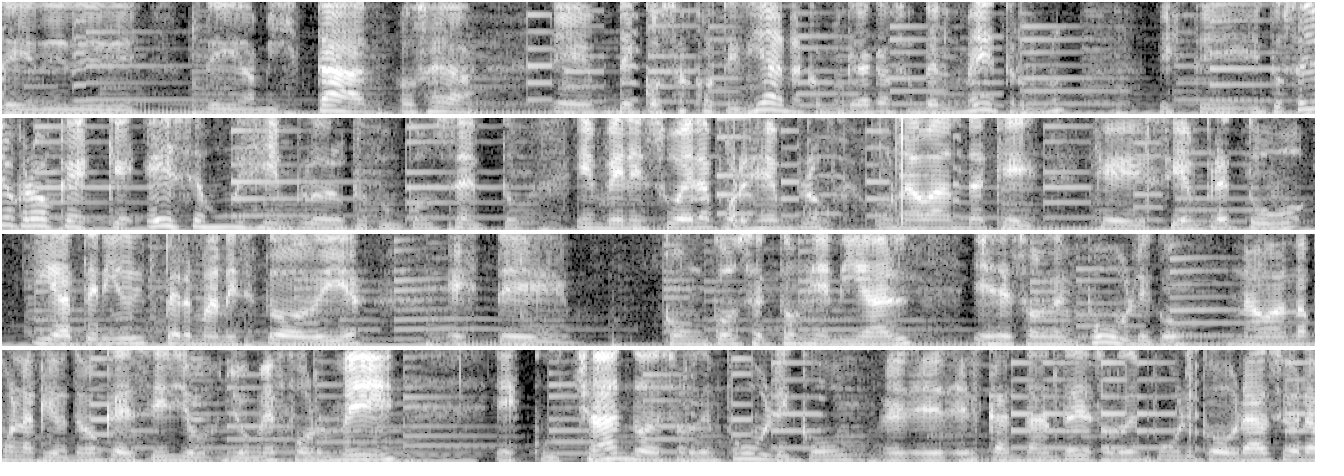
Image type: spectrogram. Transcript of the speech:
de, amistad. O sea, eh, de cosas cotidianas, como aquella canción del metro, ¿no? Este, entonces yo creo que, que, ese es un ejemplo de lo que fue un concepto. En Venezuela, por ejemplo, una banda que, que siempre tuvo y ha tenido y permanece todavía este, con un concepto genial es Desorden Público, una banda con la que yo tengo que decir, yo, yo me formé escuchando Desorden Público. El, cantante de Desorden Público, Horacio, era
